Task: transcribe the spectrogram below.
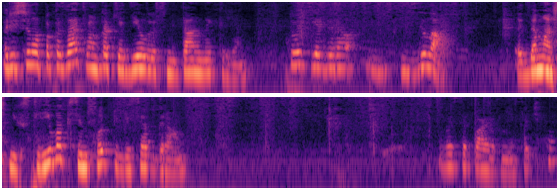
Решила показать вам, как я делаю сметанный крем. То есть я бера, взяла домашних сливок 750 грамм. Высыпаю в мисочку.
